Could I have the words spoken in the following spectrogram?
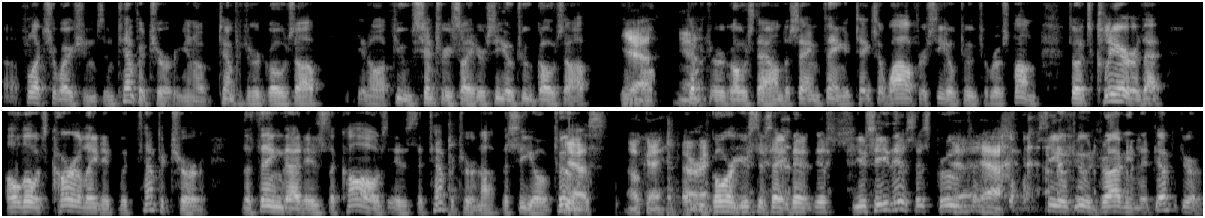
uh, fluctuations in temperature, you know, temperature goes up, you know, a few centuries later, CO2 goes up. you Yeah. know, Yeah. temperature goes down, the same thing. It takes a while for CO2 to respond. So it's clear that although it's correlated with temperature, the thing that is the cause is the temperature, not the CO2. Yes. Okay. All Uh. Gore used to say that this, you see this, this proves Yeah. yeah. CO2 is driving the temperature.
